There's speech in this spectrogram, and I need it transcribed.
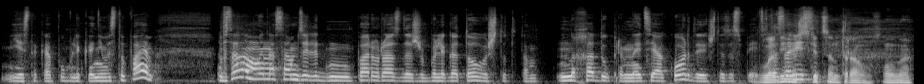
есть такая публика, не выступаем. В целом мы на самом деле пару раз даже были готовы что-то там на ходу прям найти аккорды и что-то спеть. Владимирский зависит... централ, условно.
